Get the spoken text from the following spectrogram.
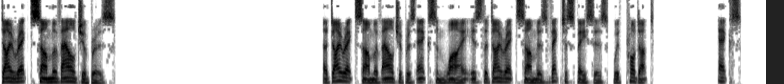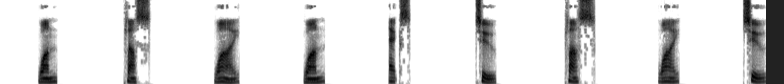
direct sum of algebras A direct sum of algebras X and Y is the direct sum as vector spaces, with product X 1 plus Y 1 X 2 plus Y 2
